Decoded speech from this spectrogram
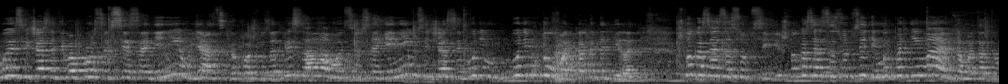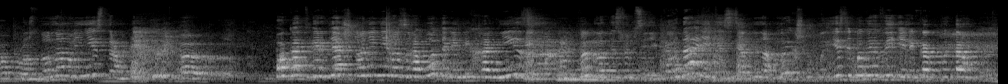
мы сейчас эти вопросы все соединим, я себе кое-что записала, мы все соединим сейчас и будем, будем думать, как это делать. Что касается субсидий, что касается субсидий, мы поднимаем там этот вопрос, но нам, министрам, э, пока твердят, что они не разработали механизм выплаты субсидий. Когда они это сделают? Мы, их- если бы вы видели, как мы там ну,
